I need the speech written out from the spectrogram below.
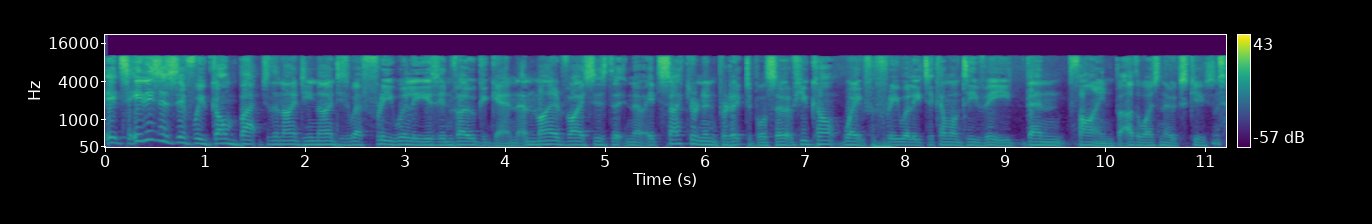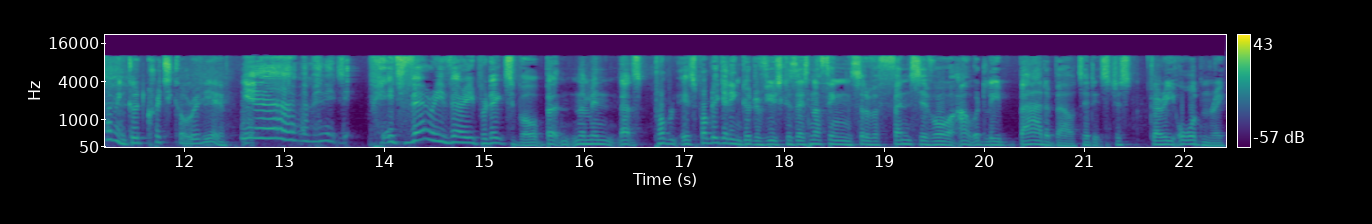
It's it is as if we've gone back to the 1990s where Free Willy is in vogue again. And my advice is that you know it's saccharine and predictable. So if you can't wait for Free Willy to come on TV, then fine. But otherwise, no excuse. It's having good critical review. Yeah, I mean it's it's very very predictable. But I mean that's probably it's probably getting good reviews because there's nothing sort of offensive or outwardly bad about it. It's just very ordinary.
